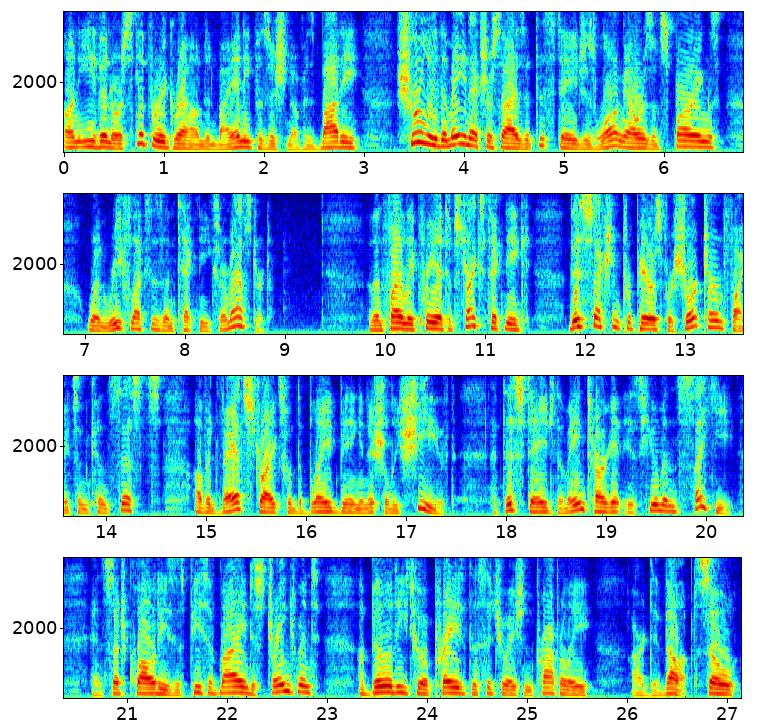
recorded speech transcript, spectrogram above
uneven, or slippery ground, and by any position of his body. Surely the main exercise at this stage is long hours of sparrings when reflexes and techniques are mastered. And then finally, preemptive strikes technique. This section prepares for short term fights and consists of advanced strikes with the blade being initially sheathed. At this stage, the main target is human psyche, and such qualities as peace of mind, estrangement, ability to appraise the situation properly are developed. So,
